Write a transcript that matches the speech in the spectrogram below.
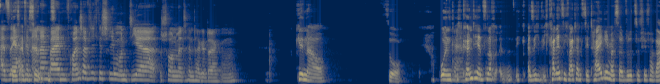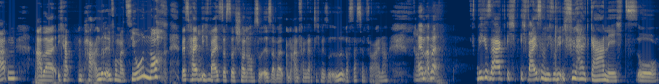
Also er hat den so anderen beiden freundschaftlich geschrieben und dir schon mit Hintergedanken. Genau. So. Und okay. ich könnte jetzt noch, also ich, ich kann jetzt nicht weiter ins Detail gehen, was da würde zu viel verraten, aber ich habe ein paar andere Informationen noch, weshalb mhm. ich weiß, dass das schon auch so ist. Aber am Anfang dachte ich mir so, was ist das denn für einer? Ähm, okay. Ähm, aber wie gesagt, ich, ich weiß noch nicht, wo die, ich fühle halt gar nichts so.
